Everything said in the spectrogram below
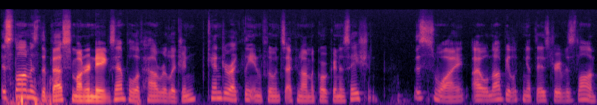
Islam is the best modern day example of how religion can directly influence economic organization. This is why I will not be looking at the history of Islam,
